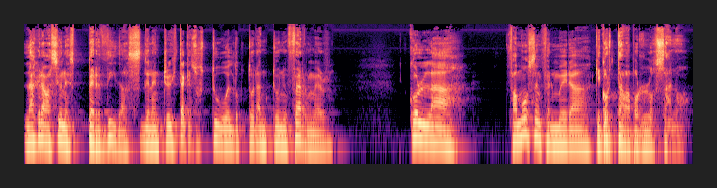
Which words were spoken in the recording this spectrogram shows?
las grabaciones perdidas de la entrevista que sostuvo el doctor Antonio Fermer con la famosa enfermera que cortaba por lo sano.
